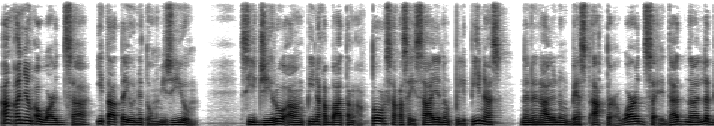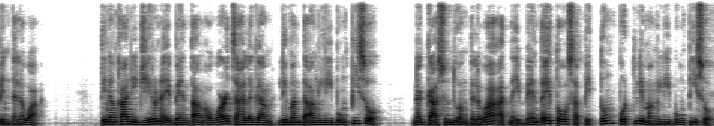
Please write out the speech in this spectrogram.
ang kanyang award sa itatayo nitong museum. Si Jiro ang pinakabatang aktor sa kasaysayan ng Pilipinas na nanalo ng Best Actor Award sa edad na 12. Tinangka ni Jiro na ibenta ang award sa halagang 500,000 piso Nagkasundo ang dalawa at naibenta ito sa 75,000 piso.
